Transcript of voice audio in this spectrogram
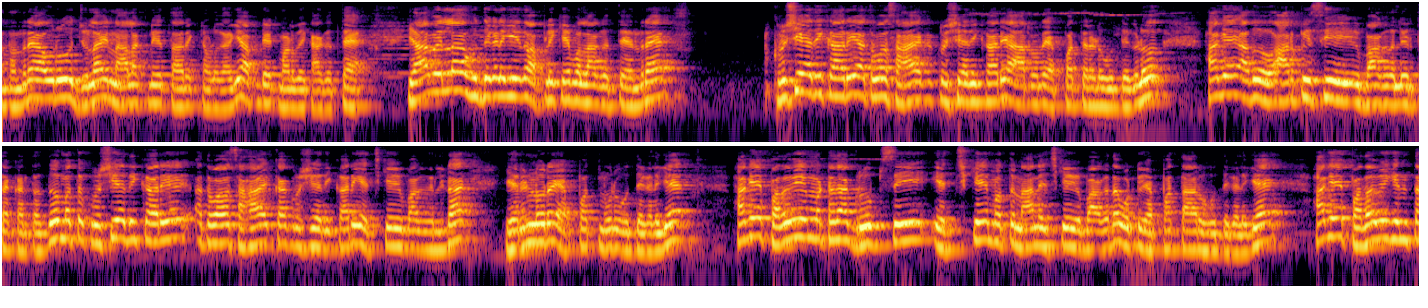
ಅಂತಂದರೆ ಅವರು ಜುಲೈ ನಾಲ್ಕನೇ ತಾರೀಕಿನೊಳಗಾಗಿ ಅಪ್ಡೇಟ್ ಮಾಡಬೇಕಾಗುತ್ತೆ. ಯಾವೆಲ್ಲ ಹುದ್ದೆಗಳಿಗೆ ಇದು ಅಪ್ಲಿಕೇಬಲ್ ಆಗುತ್ತೆ ಅಂದರೆ ಕೃಷಿ ಅಧಿಕಾರಿ ಅಥವಾ ಸಹಾಯಕ ಕೃಷಿ ಅಧಿಕಾರಿ ಆರುನೂರ ಎಪ್ಪತ್ತೆರಡು ಹುದ್ದೆಗಳು, ಹಾಗೆ ಅದು ಆರ್ ಪಿ ಸಿ ವಿಭಾಗದಲ್ಲಿರ್ತಕ್ಕಂಥದ್ದು. ಮತ್ತು ಕೃಷಿ ಅಧಿಕಾರಿ ಅಥವಾ ಸಹಾಯಕ ಕೃಷಿ ಅಧಿಕಾರಿ ಎಚ್ ಕೆ ವಿಭಾಗದಲ್ಲಿನ ಎರಡುನೂರ ಎಪ್ಪತ್ತ್ಮೂರು ಹುದ್ದೆಗಳಿಗೆ, ಹಾಗೆ ಪದವಿ ಮಟ್ಟದ ಗ್ರೂಪ್ ಸಿ, ಎಚ್ ಕೆ ಮತ್ತು ನಾನ್ ಎಚ್ ಕೆ ವಿಭಾಗದ ಒಟ್ಟು ಎಪ್ಪತ್ತಾರು ಹುದ್ದೆಗಳಿಗೆ, ಹಾಗೆ ಪದವಿಗಿಂತ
